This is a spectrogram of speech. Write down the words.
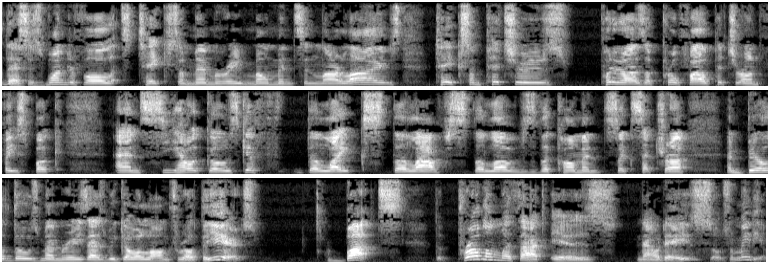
this is wonderful, let's take some memory moments in our lives, take some pictures, put it as a profile picture on Facebook and see how it goes. Give the likes, the laughs, the loves, the comments, etc. and build those memories as we go along throughout the years. But the problem with that is nowadays social media,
